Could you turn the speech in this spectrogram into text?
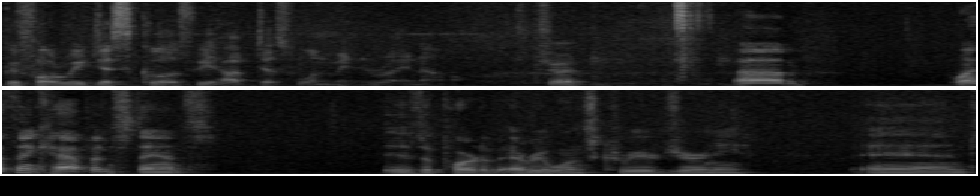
before we just close, we have just one minute right now. Sure. Um, well, I think happenstance is a part of everyone's career journey, and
